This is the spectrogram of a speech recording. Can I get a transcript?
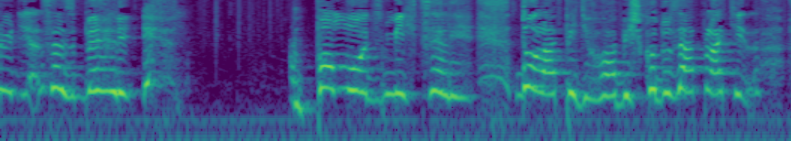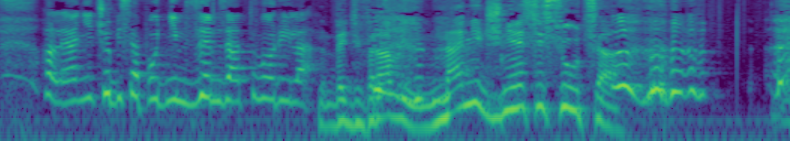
Ľudia sa zbehli. Pomôcť mi chceli. Dolapiť ho, aby škodu zaplatil. Ale ani čo by sa pod ním zem zatvorila. Veď vravím, na nič nie si súca. No,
